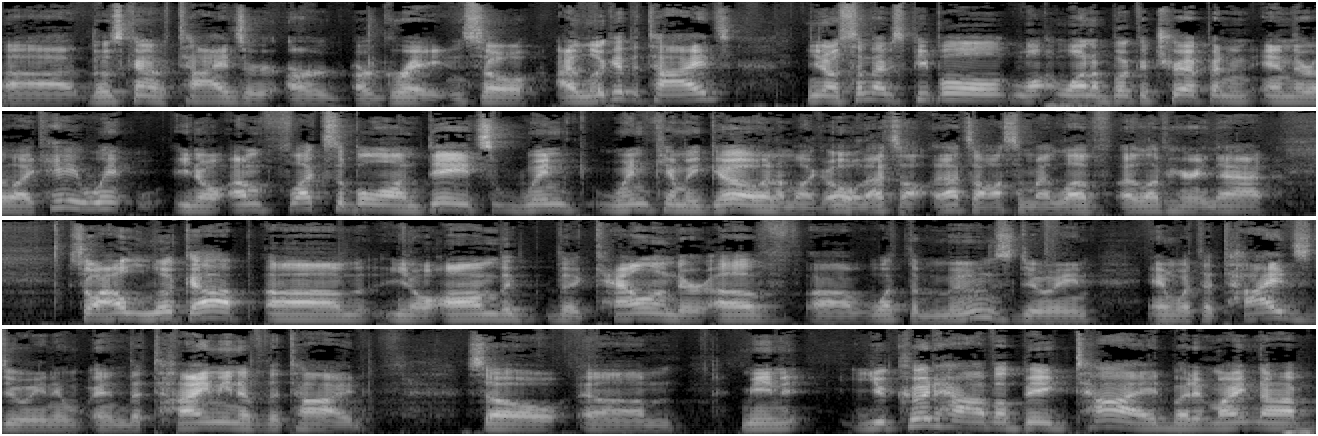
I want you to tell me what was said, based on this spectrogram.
uh, those kind of tides are, are are great. And so I look at the tides. You know, sometimes people want, want to book a trip and, and they're like, hey, when you know, I'm flexible on dates. When when can we go? And I'm like, oh, that's that's awesome. I love I love hearing that. So I'll look up, um, you know, on the the calendar of uh, what the moon's doing and what the tide's doing and, and the timing of the tide. So um, I mean, you could have a big tide, but it might not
